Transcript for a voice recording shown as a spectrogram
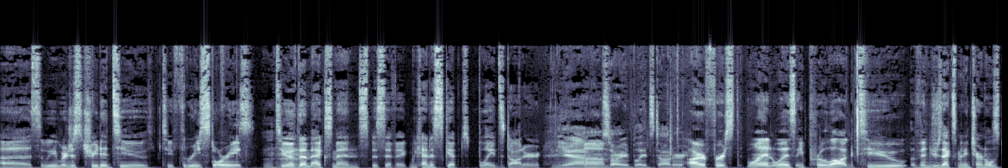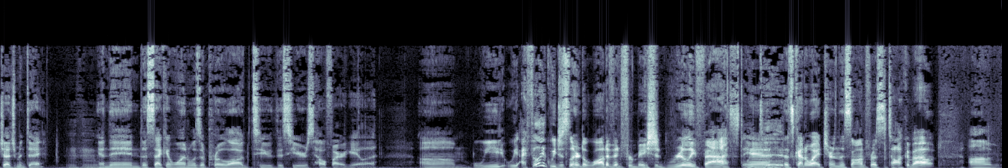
Uh, so we were just treated to to three stories, two of them X Men specific. We kind of skipped Blade's daughter. Yeah, Um, sorry, Blade's daughter. Our first one was a prologue to Avengers X Men Eternals Judgment Day. And then the second one was a prologue to this year's Hellfire Gala. Um, we, we, I feel like we just learned a lot of information really fast, and did. that's kind of why I turned this on for us to talk about. Um,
